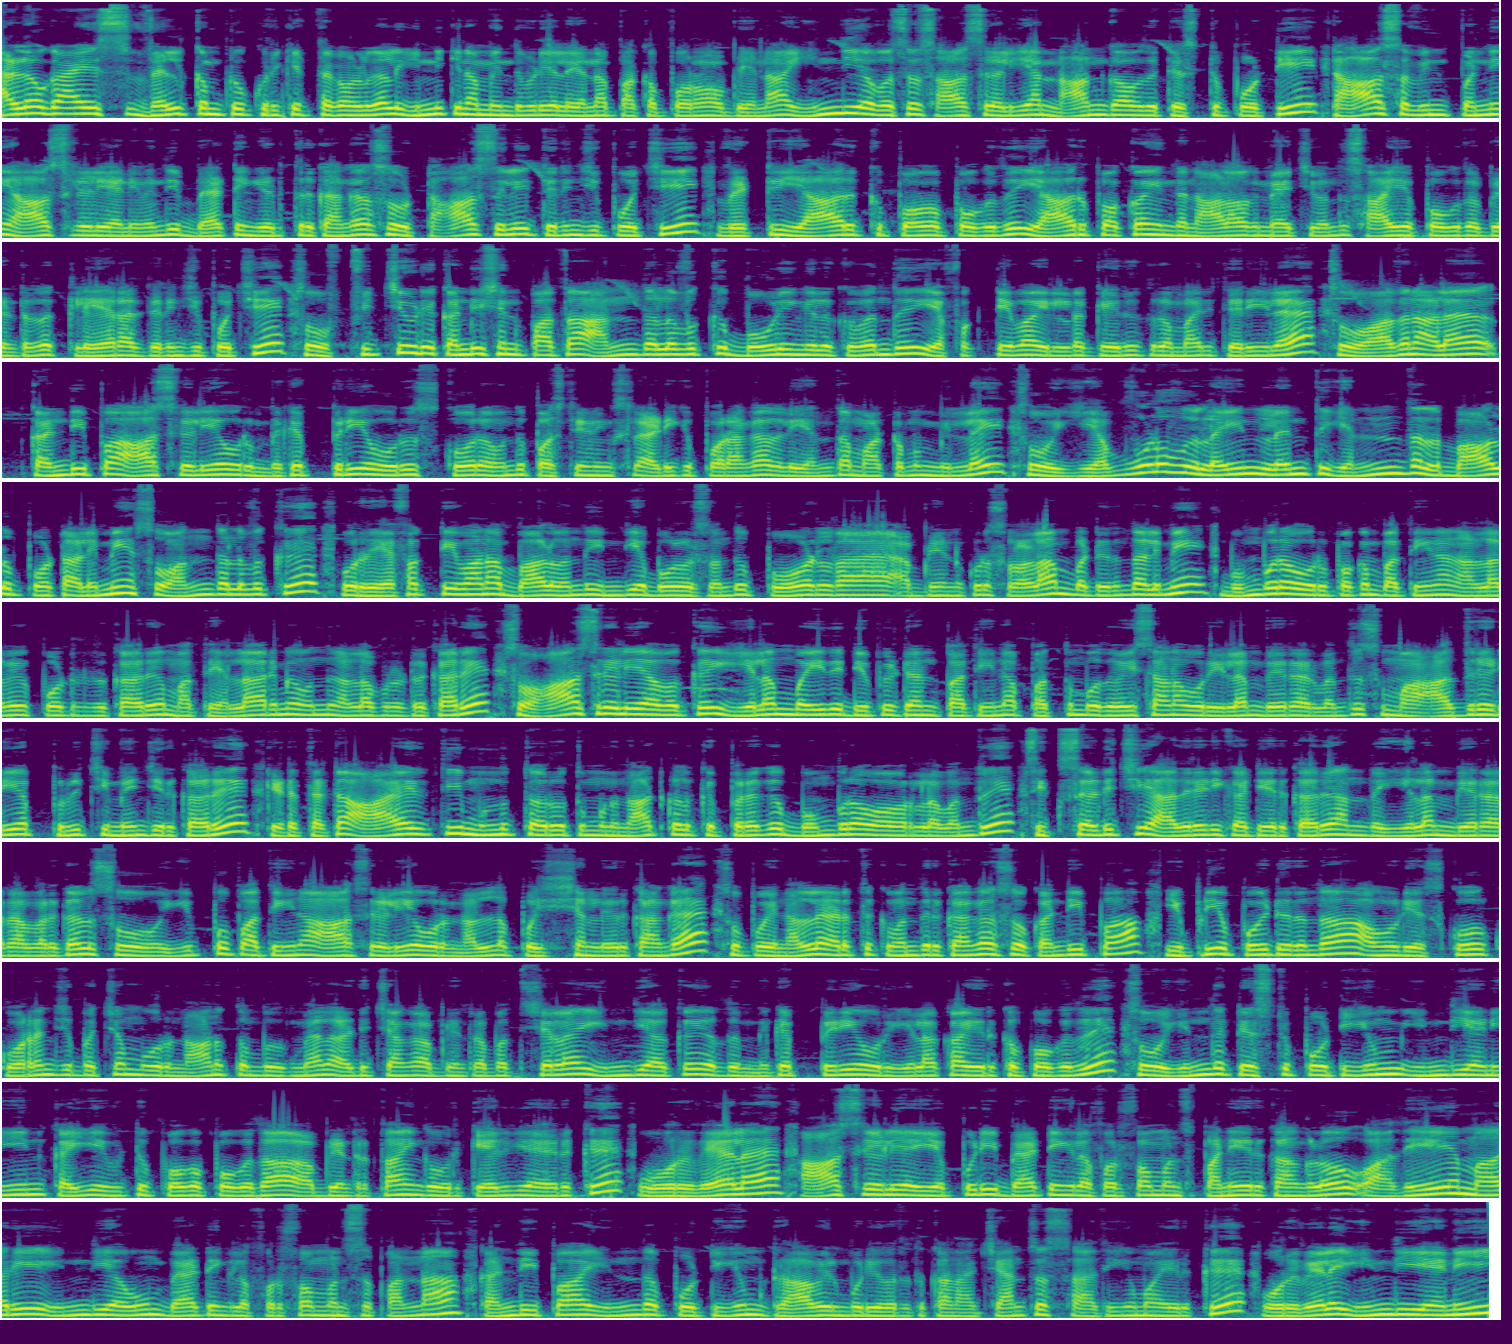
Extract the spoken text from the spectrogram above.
Hello guys welcome to cricket தகவல்கள் இன்றைக்கி நம்ம இந்த வீடியோவில் என்ன பார்க்க போகிறோம் அப்படின்னா இந்தியா வர்சஸ் ஆஸ்திரேலியா நான்காவது டெஸ்ட் போட்டி. டாஸை வின் பண்ணி ஆஸ்திரேலியா அணி வந்து பேட்டிங் எடுத்திருக்காங்க. ஸோ டாஸ்லேயே தெரிஞ்சு போச்சு. வெற்றி யாருக்கு போக போகுது? யார் பக்கம் இந்த நாலாவது மேட்ச் வந்து சாய போகுது அப்படின்றத கிளியராக தெரிஞ்சு போச்சு. ஸோ பிச்சுடைய கண்டிஷன் பார்த்தா அந்த அளவுக்கு பவுலிங்களுக்கு வந்து எஃபெக்டிவாக இல்லை இருக்கிற மாதிரி தெரியல. ஸோ அதனால் கண்டிப்பாக ஆஸ்திரேலியா ஒரு மிகப்பெரிய ஒரு ஸ்கோரை வந்து ஃபர்ஸ்ட் இன்னிங்ஸில் அடிக்க போகிறாங்க அதில் எந்த மாற்றமும் இல்லை. ஸோ எவ்வளவு லைன் லென்த் எந்த பால் போட்டாலுமே ஸோ அந்த அளவுக்கு ஒரு எஃபெக்டிவான பால் வந்து இந்திய பவுலர்ஸ் வந்து போடல அப்படின்னு கூட சொல்லலாம். பட் இருந்தாலுமே பும்புரா ஒரு பக்கம் பார்த்தீங்கன்னா நல்லாவே போட்டுட்டு இருக்காரு மற்ற எல்லாருமே வந்து நல்லா போட்டுட்டு இருக்காரு ஸோ ஆஸ்திரேலியாவுக்கு இளம் வயது டெபியூட்டன் பார்த்தீங்கன்னா பத்தொன்பது வயசான ஒரு இளம் வீரர் வந்து சும்மா அதிரடியாக பிரிச்சு மேஞ்சிருக்காரு. கிட்டத்தட்ட ஆயிரத்தி முந்நூற்றி அறுபத்தி மூணு நாட்களுக்கு பிறகு பும்ரா ஓவரில் வந்து சிக்ஸ் அடிச்சு அதிரடி காட்டியிருக்காரு அந்த இளம் வீரர் அவர்கள். ஸோ இப்போ பார்த்தீங்கன்னா ஆஸ்திரேலியா ஒரு நல்ல பொசிஷனில் இருக்காங்க. ஸோ போய் நல்ல இடத்துக்கு வந்திருக்காங்க. ஸோ கண்டிப்பாக இப்படியே போயிட்டு இருந்தால் அவங்களுடைய ஸ்கோர் குறைஞ்சபட்சம் ஒரு நானூற்றம்பதுக்கு மேலே அடிச்சாங்க அப்படின்ற பட்சத்தில் இந்தியாவுக்கு அது மிகப்பெரிய ஒரு இலக்காக இருக்க போகுது. ஸோ இந்த டெஸ்ட் போட்டியும் இந்திய அணியின் கையை விட்டு போக போகுதா அப்படின்றது தான் இங்கே ஒரு கேள்வியாக இருக்கு. ஒருவேளை ஆஸ்திரேலியா எப்படி பேட்டிங்கில் பர்ஃபார்மன்ஸ் பண்ணியிருக்காங்களோ அதே மாதிரி இந்தியாவும் பேட்டிங்கில் பர்ஃபார்மன்ஸ் பண்ணால் கண்டிப்பாக இந்த போட்டியும் டிராவில் முடிவதற்கான சான்சஸ் அதிகமாக இருக்கு. ஒருவேளை இந்திய அணி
